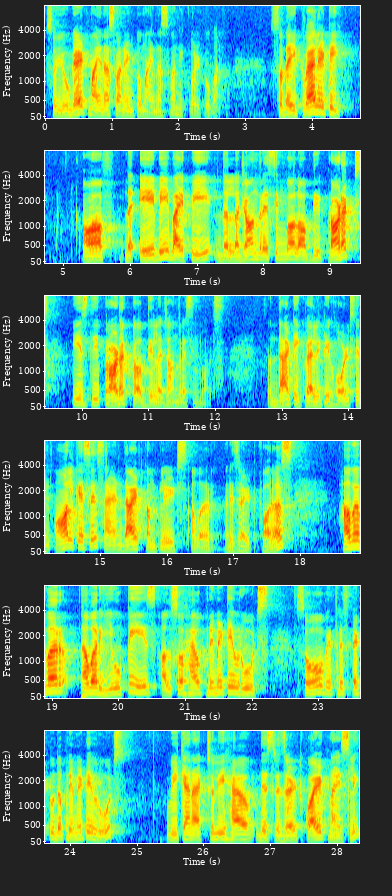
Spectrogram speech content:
So, you get minus 1 into minus 1 equal to 1. So, the equality of the AB by P, the Legendre symbol of the products is the product of the Legendre symbols. So, that equality holds in all cases and that completes our result for us. However, our UPs also have primitive roots. So, with respect to the primitive roots, we can actually have this result quite nicely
